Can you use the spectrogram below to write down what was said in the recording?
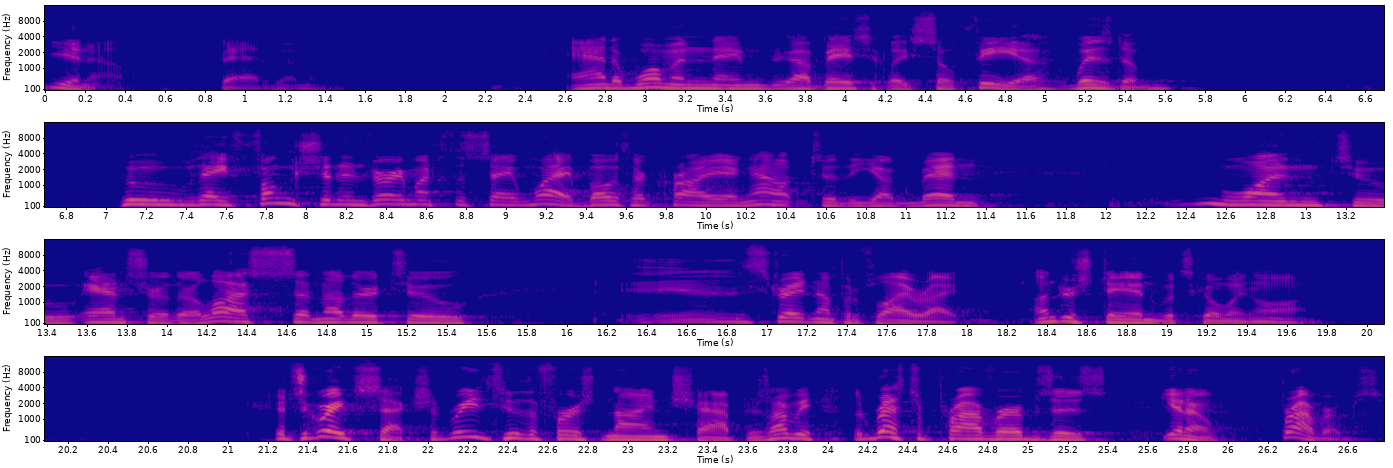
you know, bad women, and a woman named uh, basically Sophia, wisdom, who they function in very much the same way. Both are crying out to the young men, one to answer their lusts, another to uh, straighten up and fly right, understand what's going on. It's a great section. Read through the first nine chapters. I mean, the rest of Proverbs is, you know, Proverbs.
